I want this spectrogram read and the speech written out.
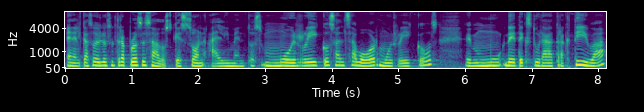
en el caso de los ultraprocesados, que son alimentos muy ricos al sabor, muy ricos, eh, de textura atractiva,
